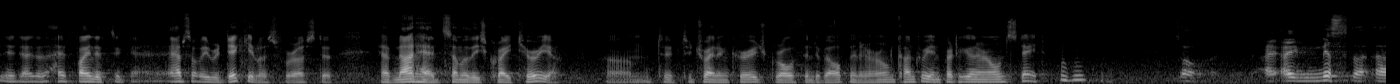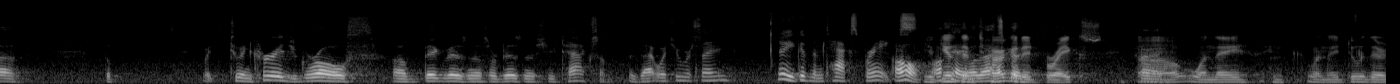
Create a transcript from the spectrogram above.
it- I I find it absolutely ridiculous for us to have not had some of these criteria um, to, to try to encourage growth and development in our own country, and particularly in our own state. So I, I missed the, uh, the, to encourage growth of big business or business, you tax them. Is that what you were saying? No, you give them tax breaks. Oh, You okay, give them well, that's good. targeted breaks uh, All when they, when they do their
